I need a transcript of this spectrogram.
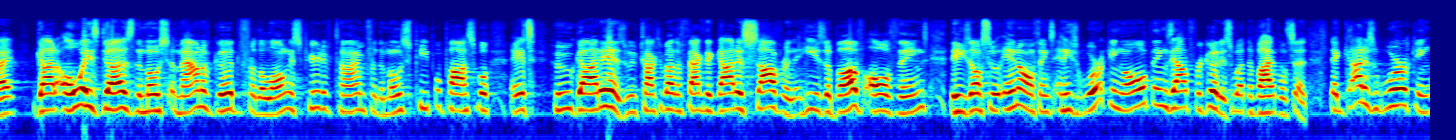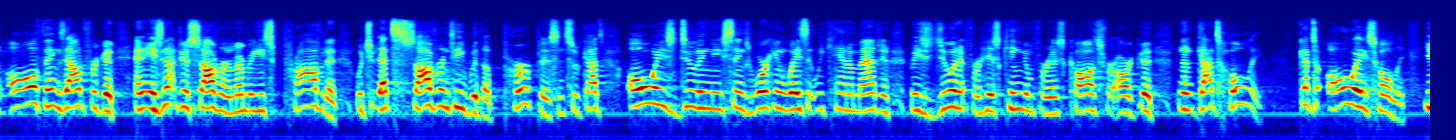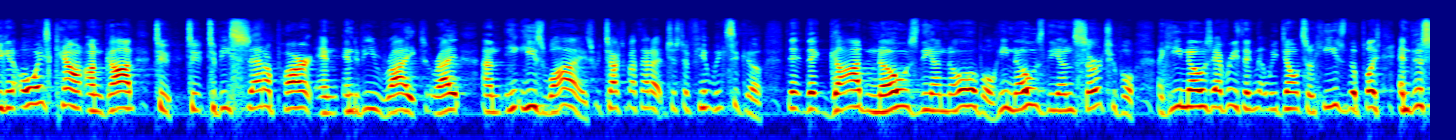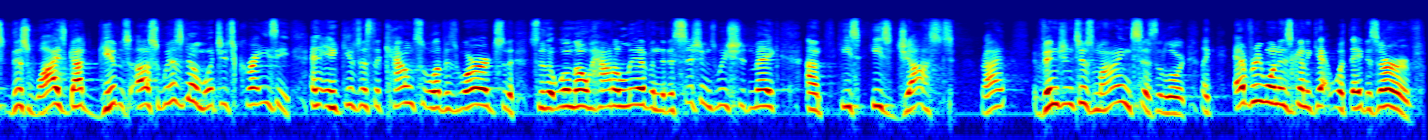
right? God always does the most amount of good for the longest period of time for the most people possible. It's who God is. We've talked about the fact that God is sovereign, that He is above all things, that He's also in all things, and He's working all things out for good, is what the Bible says. That God is working all things out for good. And He's not just sovereign, remember, He's provident, which that's sovereignty with a purpose. And so God's always doing these things, working ways that we can't imagine, but He's doing it for His kingdom, for His cause, for our good. And God's holy. God's always holy. You can always count on God to, to, to be set apart and, and to be right, right? Um, he, he's wise. We talked about that uh, just a few weeks ago. That, that God knows the unknowable, He knows the unsearchable. Like He knows everything that we don't. So He's the place. And this, this wise God gives us wisdom, which is crazy. And it gives us the counsel of His word so that, so that we'll know how to live and the decisions we should make. Um, he's, he's just right? Vengeance is mine, says the Lord. Like everyone is going to get what they deserve.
